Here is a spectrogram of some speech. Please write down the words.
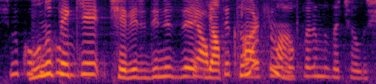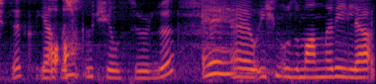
Şimdi koku Bunu peki çevirdiniz ve yaptık. yaptınız mı? Arkeologlarımızla çalıştık. Yaklaşık 3 yıl sürdü. Ee, o işin uzmanlarıyla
